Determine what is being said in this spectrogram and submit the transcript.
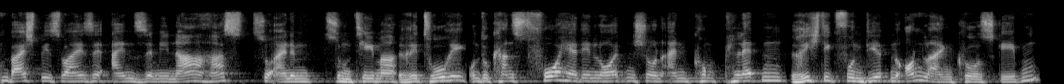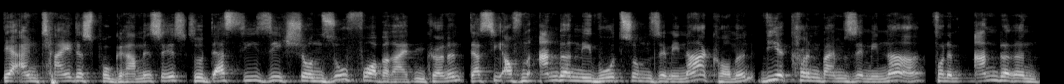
beispielsweise ein Seminar hast zu einem, zum Thema Rhetorik und du kannst vorher den Leuten schon einen kompletten, richtig fundierten Online-Kurs geben, der ein Teil des Programmes ist, sodass sie sich schon so vorbereiten können, dass sie auf einem anderen Niveau zum Seminar kommen. Wir können beim Seminar von einem anderen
